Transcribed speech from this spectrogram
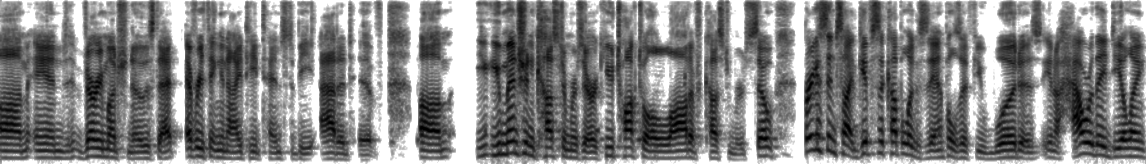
um, and very much knows that everything in IT tends to be additive. Um, you, you, mentioned customers, Eric. You talk to a lot of customers. So bring us inside. Give us a couple examples, if you would, as you know, how are they dealing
